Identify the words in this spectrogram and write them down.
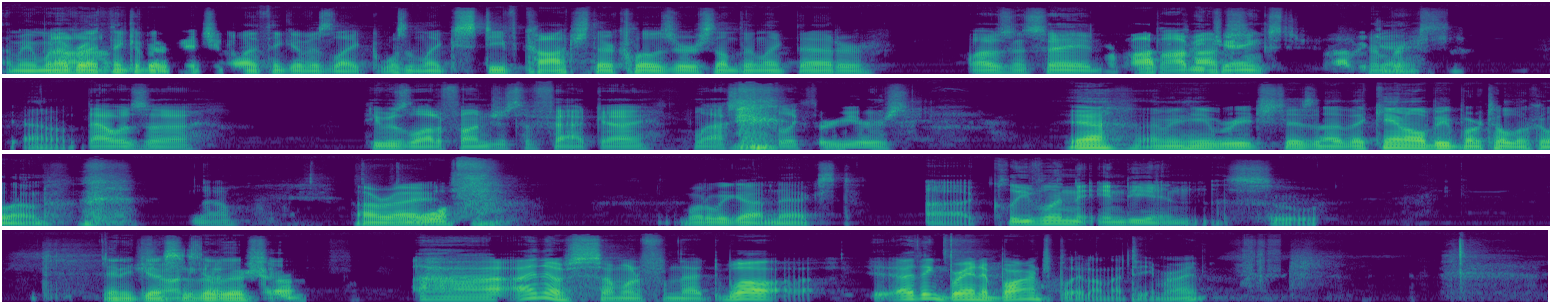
I mean, whenever I Um, think of their pitching, all I think of is like wasn't like Steve Koch their closer or something like that, or Well, I was gonna say Bob Bobby Cox. Jenks. Bobby Remember? Jenks. Yeah, I don't- That was a he was a lot of fun. Just a fat guy, lasted for like three years. yeah. I mean, he reached his. Uh, they can't all be Bartolo Colon. No, all right, Woof. what do we got next? uh, Cleveland Indians. Any Sean guesses got over there, that? Sean? Uh, I know someone from that. Well, I think Brandon Barnes played on that team, right?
